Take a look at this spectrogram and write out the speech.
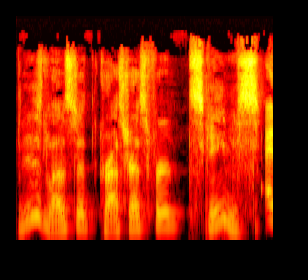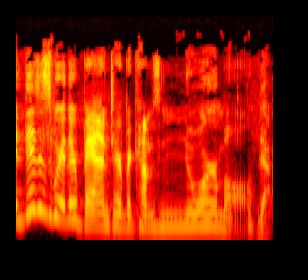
He just loves to cross dress for schemes. And this is where their banter becomes normal. Yeah.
